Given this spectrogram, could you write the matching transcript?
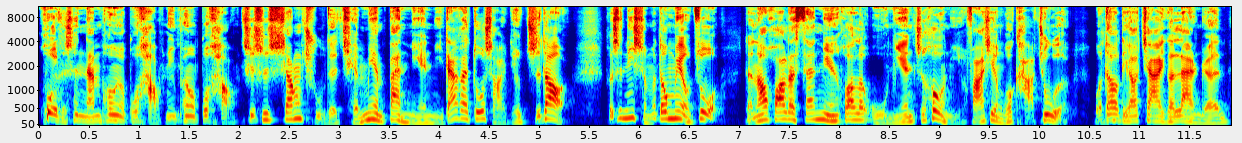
或者是男朋友不好，女朋友不好，其实相处的前面半年，你大概多少也就知道。可是你什么都没有做，等到花了三年、花了五年之后，你发现我卡住了，我到底要嫁一个烂人，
